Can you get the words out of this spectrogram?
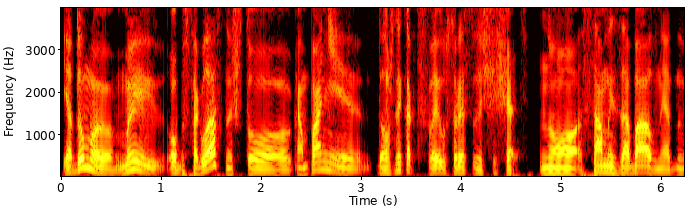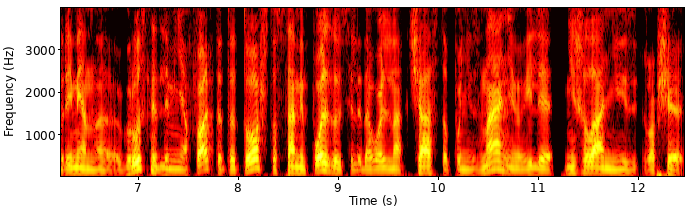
Я думаю, мы оба согласны, что компании должны как-то свои устройства защищать. Но самый забавный одновременно грустный для меня факт — это то, что сами пользователи довольно часто по незнанию или нежеланию вообще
